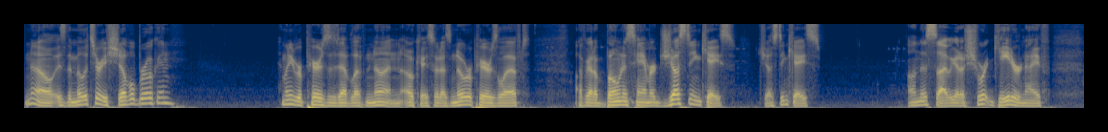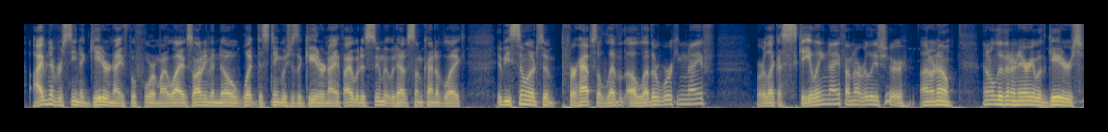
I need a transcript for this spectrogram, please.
No, is the military shovel broken? How many repairs does it have left? None. Okay, so it has no repairs left. I've got a bonus hammer just in case. Just in case. On this side, we got a short gator knife. I've never seen a gator knife before in my life, so I don't even know what distinguishes a gator knife. I would assume it would have some kind of like, it'd be similar to perhaps a, le a leather working knife or like a scaling knife. I'm not really sure. I don't know. I don't live in an area with gators.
